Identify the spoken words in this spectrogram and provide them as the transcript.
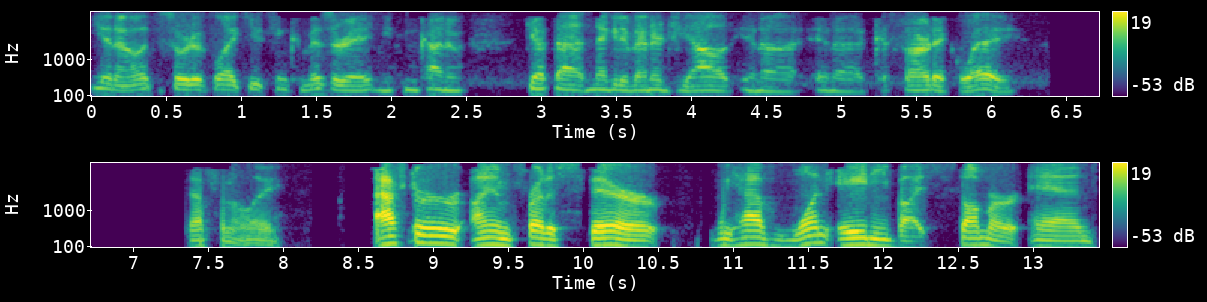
you know it's sort of like you can commiserate and you can kind of get that negative energy out in a in a cathartic way. Definitely. After I am Fred Astaire, we have 180 by Summer, and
